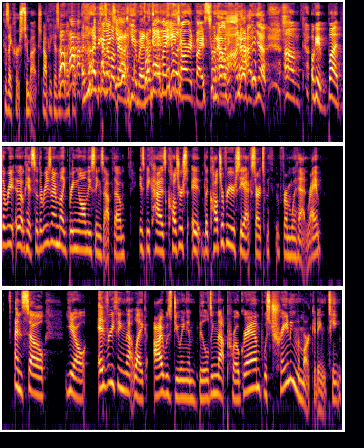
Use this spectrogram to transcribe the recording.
because I curse too much, not because I'm like a, not because I'm a bad human. Okay, my HR advice from now on. yeah, yeah. Um, okay, but the re- okay, so the reason I'm like bringing all these things up though is because culture, it, the culture for your CX starts with from within, right? And so, you know, everything that like I was doing and building that program was training the marketing team,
